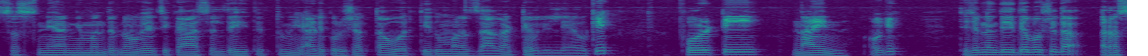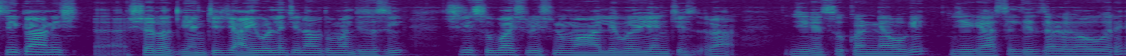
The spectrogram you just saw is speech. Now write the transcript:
सस्नेह निमंत्रण वगैरे जे काय असेल ते इथे तुम्ही ॲड करू शकता. वरती तुम्हाला जागा ठेवलेली आहे ओके फोर्टी नाईन ओके त्याच्यानंतर इथे बघू शकता रसिका आणि शरद यांचे जे आईवडिलांचे नाव तुम्हाला दिसत असेल श्री सुभाष विष्णू महालेवर यांचे रा जे काय सुकन्या वगैरे जे काय असेल ते जळगाव वगैरे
